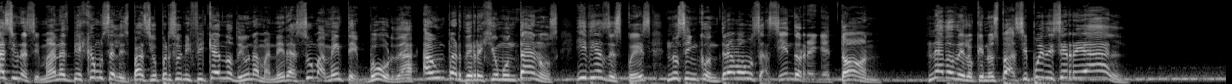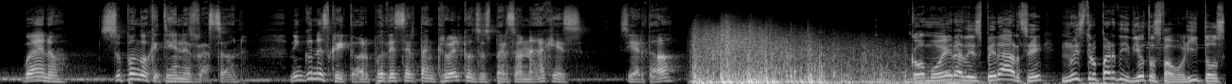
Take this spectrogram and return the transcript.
Hace unas semanas viajamos al espacio personificando de una manera sumamente burda a un par de regiomontanos y días después nos encontrábamos haciendo reggaetón. Nada de lo que nos pase puede ser real. Bueno, supongo que tienes razón. Ningún escritor puede ser tan cruel con sus personajes, ¿cierto? Como era de esperarse, nuestro par de idiotas favoritos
